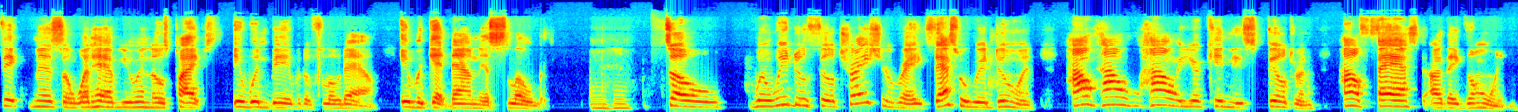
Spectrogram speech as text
thickness or what have you in those pipes, it wouldn't be able to flow down. It would get down there slowly. Mm-hmm. So when we do filtration rates, that's what we're doing. How how how are your kidneys filtering? How fast are they going?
